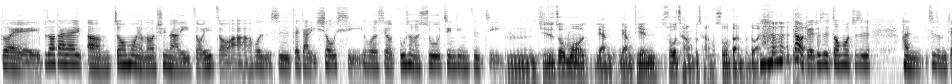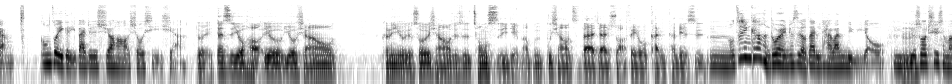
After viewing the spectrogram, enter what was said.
对，不知道大家嗯周末有没有去哪里走一走啊，或者是在家里休息，或者是有读什么书精进自己。嗯，其实周末两两天说长不长，说短不短。但我觉得就是周末就是很是怎么讲，工作一个礼拜就是需要好好休息一下。对，但是又好又又想要。可能有有时候想要就是充实一点嘛，不不想要只待在家里耍废或看看电视。嗯，我最近看到很多人就是有在台湾旅游，嗯，比如说去什么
